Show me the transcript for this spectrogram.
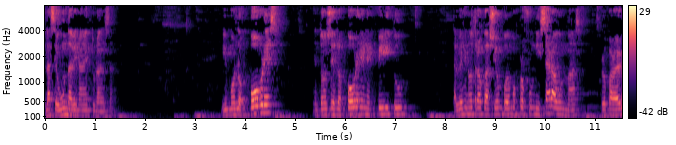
la segunda bienaventuranza. Vimos los pobres entonces los pobres en espíritu, tal vez en otra ocasión podemos profundizar aún más, pero para ver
